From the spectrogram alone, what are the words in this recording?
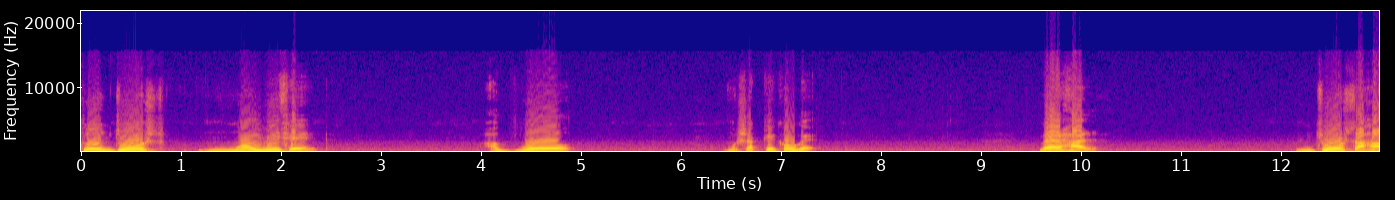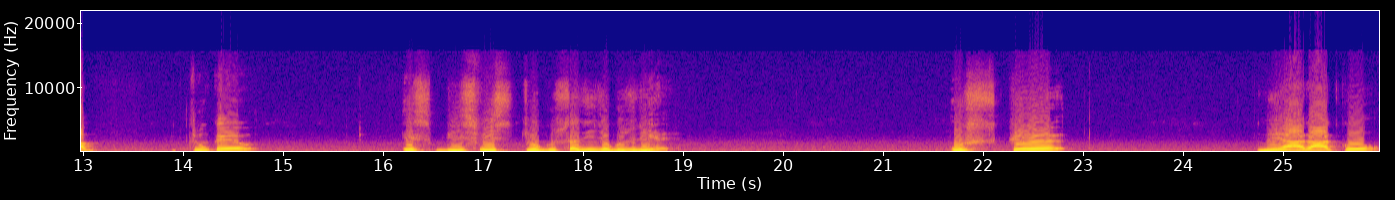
तो जोश मौलवी थे, अब वो मुशक्क हो गए। बहरहाल, जोश साहब चूँकि इस बीसवीं जो सदी जो गुजरी है, उसके मैारात को,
